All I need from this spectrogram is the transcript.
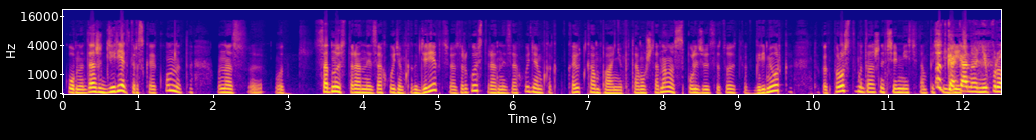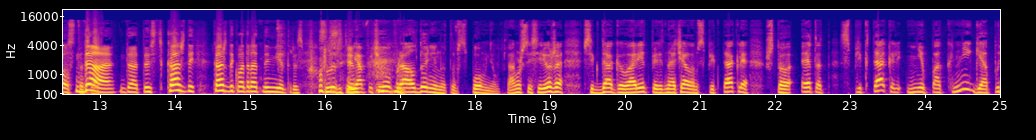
комнат. Даже директорская комната у нас э, вот с одной стороны заходим как в дирекцию, а с другой стороны заходим как в кают-компанию, потому что она у нас используется то как гримерка, то как просто мы должны все вместе там посидеть. Вот как оно не просто. Да, да, то есть каждый, каждый квадратный метр используем. Слушайте, я почему про Алдонина-то вспомнил? Потому что Сережа всегда говорит перед началом спектакля, что этот спектакль не по книге, а по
